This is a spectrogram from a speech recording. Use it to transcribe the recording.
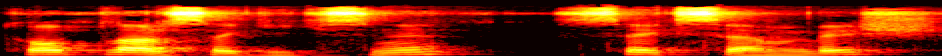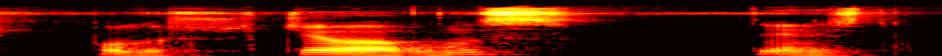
Toplarsak ikisini 85 olur. Cevabımız Denizli.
